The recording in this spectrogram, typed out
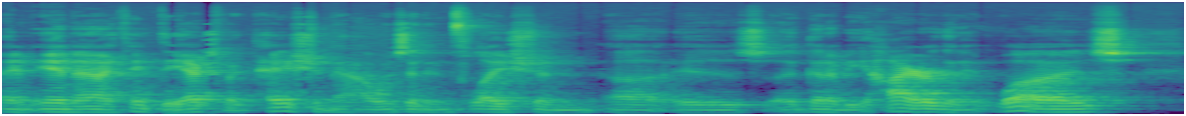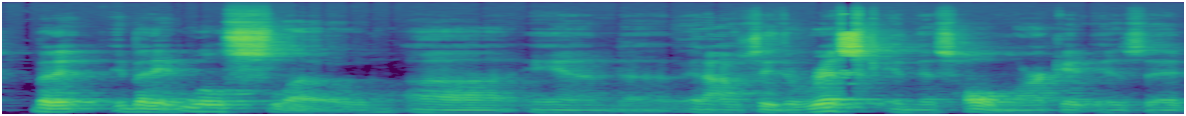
and, and I think the expectation now is that inflation uh, is uh, going to be higher than it was, but it but it will slow, uh, and uh, and obviously the risk in this whole market is that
